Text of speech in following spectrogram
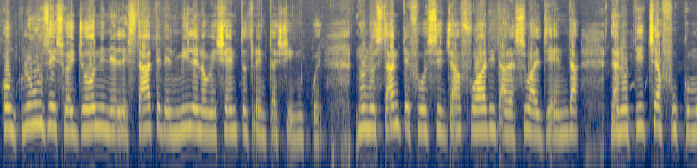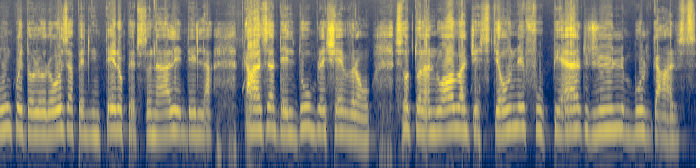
concluse i suoi giorni nell'estate del 1935. Nonostante fosse già fuori dalla sua azienda, la notizia fu comunque dolorosa per l'intero personale della casa del Double Chevron. Sotto la nuova gestione fu Pierre-Jules Bulgars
